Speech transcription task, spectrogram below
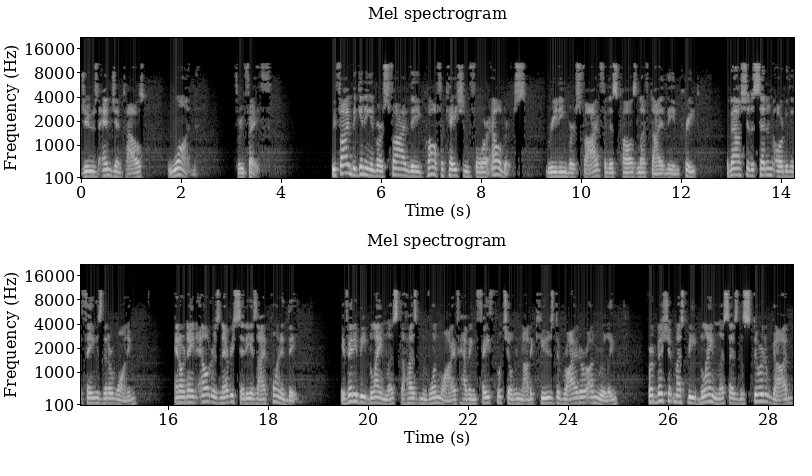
Jews and Gentiles, one through faith. We find beginning in verse 5 the qualification for elders. Reading verse 5 For this cause left I thee in Crete, that thou shouldest set in order the things that are wanting, and ordain elders in every city as I appointed thee if any be blameless, the husband of one wife, having faithful children, not accused of riot or unruly, for a bishop must be blameless as the steward of God,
